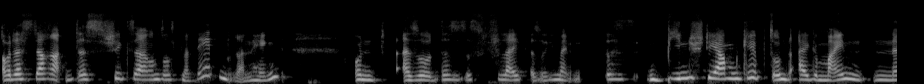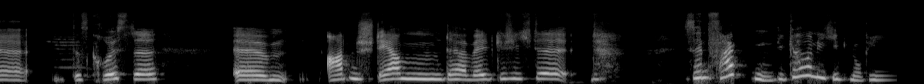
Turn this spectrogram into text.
Aber dass daran das Schicksal unseres Planeten dranhängt und also, dass es vielleicht, also ich meine, dass es ein Bienensterben gibt und allgemein ne, das größte ähm, Artensterben der Weltgeschichte sind Fakten, die kann man nicht ignorieren.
